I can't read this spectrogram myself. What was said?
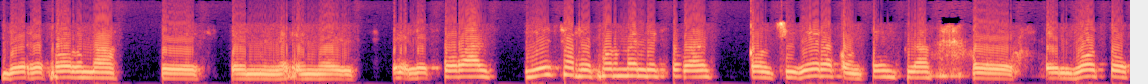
de reforma eh, en, en el electoral y esa reforma electoral considera, contempla eh, el voto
